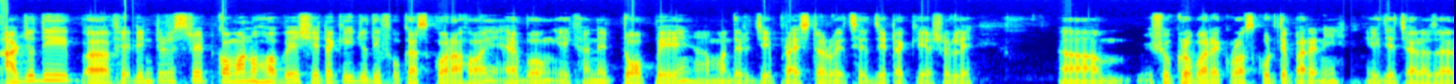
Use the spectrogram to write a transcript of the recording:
আর যদি ফেড ইন্টারেস্ট রেট কমানো হবে, সেটাকেই যদি ফোকাস করা হয়, এবং এখানে টপে আমাদের যে প্রাইসটা রয়েছে, যেটাকে আসলে শুক্রবারে ক্রস করতে পারেনি, এই যে চার হাজার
